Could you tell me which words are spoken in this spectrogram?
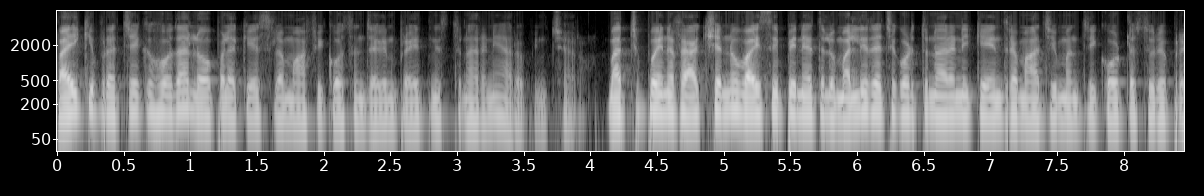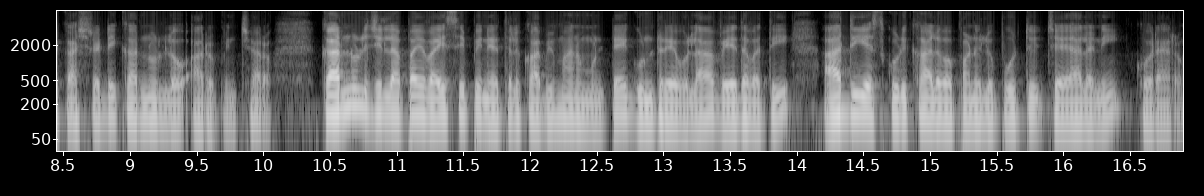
పైకి ప్రత్యేక హోదా లోపల కేసుల మాఫీ కోసం జగన్ ప్రయత్నిస్తున్నారని ఆరోపించారు. మర్చిపోయిన ఫ్యాక్షన్ను వైసీపీ నేతలు మళ్ళీ రెచ్చగొడుతున్నారని కేంద్ర మాజీ మంత్రి కోట్ల సూర్యప్రకాష్ రెడ్డి కర్నూలులో ఆరోపించారు. కర్నూలు జిల్లాపై వైసీపీ నేతలకు అభిమానం ఉంటే గుండ్రేవుల వేదవతి ఆర్డీఎస్ కుడి కాలువ పనులు పూర్తి చేయాలని కోరారు.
